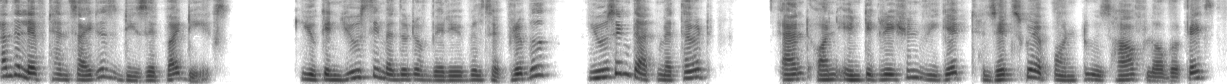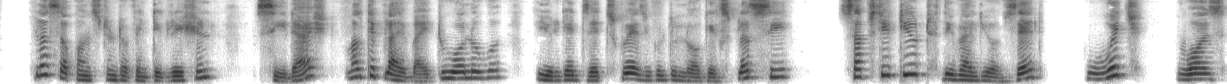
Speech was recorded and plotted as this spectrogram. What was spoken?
And the left hand side is dz by dx. You can use the method of variable separable. Using that method and on integration we get z square upon 2 is half log of x plus a constant of integration c dash multiply by 2 all over. You'll get z square is equal to log x plus c. Substitute the value of z which was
